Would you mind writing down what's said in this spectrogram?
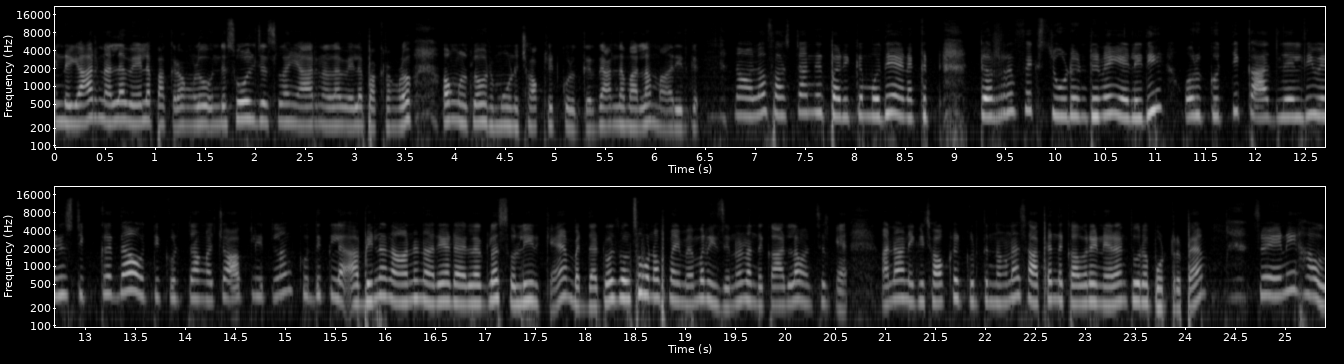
இந்த யார் நல்லா வேலை பார்க்குறாங்களோ இந்த சோல்ஜர்ஸ்லாம் யார் நல்லா வேலை பார்க்குறாங்களோ அவங்களுக்குலாம் ஒரு மூணு சாக்லேட் கொடுக்குறது அந்த மாதிரிலாம் மாறி இருக்கு நான்லாம் ஃபஸ்ட் ஸ்டாண்டர்ட் படிக்கும் போது எனக்கு டெர்ரிஃபிக் ஸ்டூடெண்ட்டுன்னு எழுதி ஒரு குத்தி காதில் எழுதி வெறும் ஸ்டிக்கர் தான் ஊற்றி கொடுத்தாங்க. சாக்லேட்லாம் குதிக்கல அப்படின்லாம் நானும் நிறையா டைலாக்லாம் சொல்லியிருக்கேன். But that was also one of my memories இன்னும் நான் அந்த கார்டெலாம் வச்சுருக்கேன். ஆனால் அன்றைக்கி சாக்லேட் கொடுத்துருந்தாங்கன்னா சாப்பிட்டு அந்த கவரை நேரம் தூர போட்டிருப்பேன். ஸோ எனி ஹவ்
